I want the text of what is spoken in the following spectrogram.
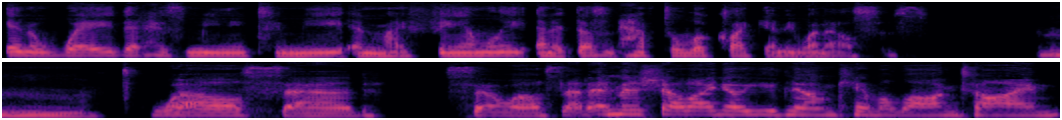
in a way that has meaning to me and my family, and it doesn't have to look like anyone else's. Mm, well said. So well said. And Michelle, I know you've known Kim a long time.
